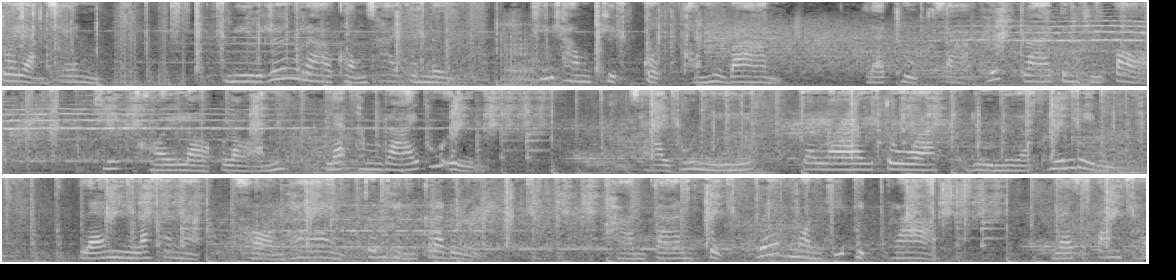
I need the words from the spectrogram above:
ตัวอย่างเช่น มีเรื่องราวของชายคนหนึ่ง ที่ทำผิดกฎของหมู่บ้าน และถูกสาปให้กลายเป็นผีปอบ ที่คอยหลอกหลอนและทำร้ายผู้อื่น ชายผู้นี้จะลอยตัวอยู่เหนือพื้นดิน และมีลักษณะผอมแห้งจนเห็นกระดูก ผ่านการฝึกเวทมนต์ที่ผิดพลาด และจะต้องใช้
